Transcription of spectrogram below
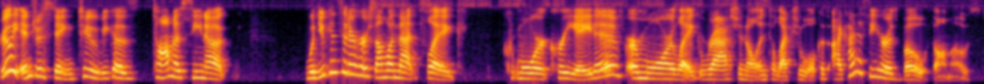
really interesting too because Thomasina would you consider her someone that's like more creative or more like rational intellectual cuz I kind of see her as both almost.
